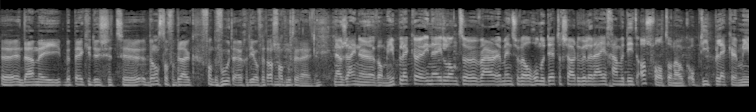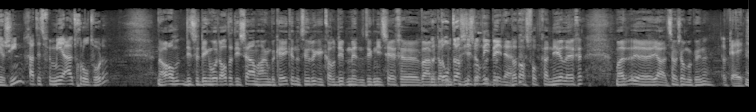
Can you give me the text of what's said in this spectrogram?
Uh, en daarmee beperk je dus het, uh, het, brandstofverbruik van de voertuigen die over het asfalt -hmm. moeten rijden. Nou zijn er wel meer plekken in Nederland uh, waar mensen wel 130 zouden willen rijden. Gaan we dit asfalt dan ook op die plekken meer zien? Gaat dit meer uitgerold worden? Nou, al, dit soort dingen worden altijd in samenhang bekeken natuurlijk. Ik kan op dit moment natuurlijk niet zeggen waar we dan precies is nog niet binnen. Dat, dat, asfalt gaan neerleggen. Maar uh, ja, het zou zomaar kunnen. Oké, okay. ja.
